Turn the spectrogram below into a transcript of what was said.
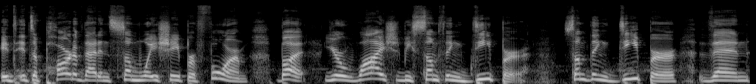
It, it's a part of that in some way, shape, or form, but your why should be something deeper. Something deeper than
